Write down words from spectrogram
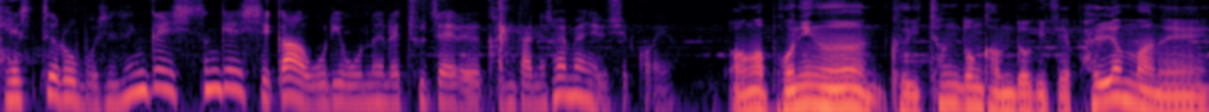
게스트로 모신 승길, 씨- 승길 씨가 우리 오늘의 주제를 간단히 설명해 주실 거예요. 영화 버닝은 그 이창동 감독이 이제 8년 만에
